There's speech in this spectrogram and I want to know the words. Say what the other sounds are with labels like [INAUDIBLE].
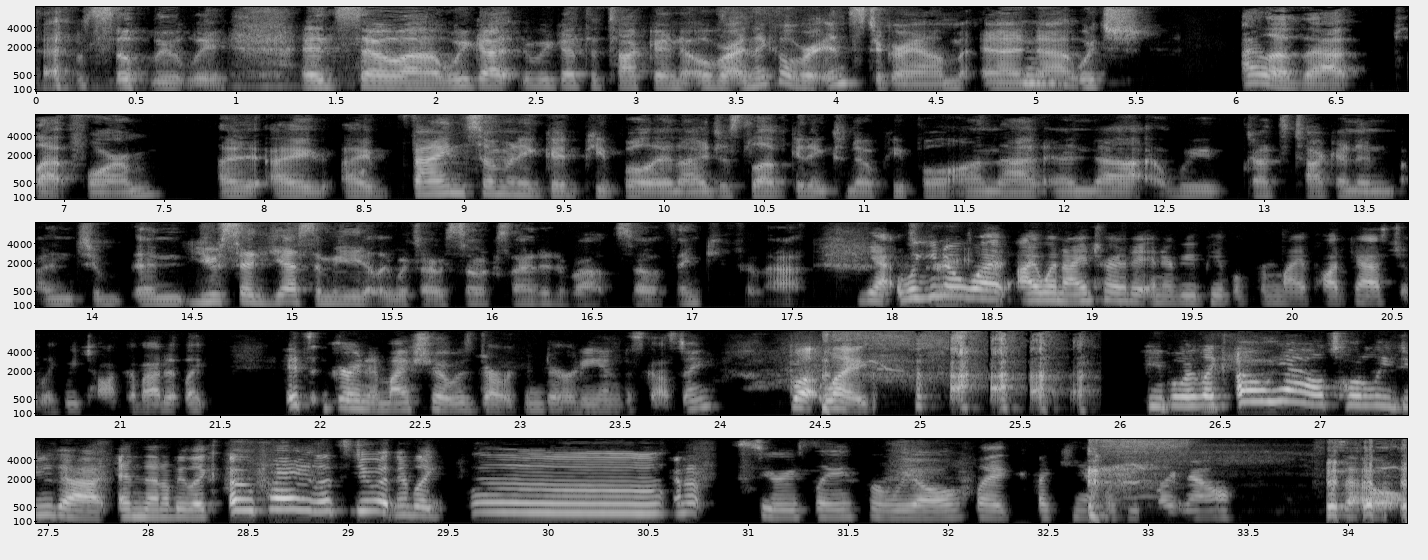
[LAUGHS] Absolutely, and so uh, we got we got to talking over I think over Instagram, and uh, mm-hmm. which I love that platform. I, I, I find so many good people and I just love getting to know people on that. And uh, we got to talking and, and, to, and you said yes immediately, which I was so excited about. So thank you for that. Yeah. Well, you know what? I, when I try to interview people from my podcast or like we talk about it, like it's granted my show is dark and dirty and disgusting, but like [LAUGHS] people are like, oh yeah, I'll totally do that. And then I'll be like, okay, let's do it. And they're like, mm, seriously, for real. Like I can't with you right now. [LAUGHS] So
